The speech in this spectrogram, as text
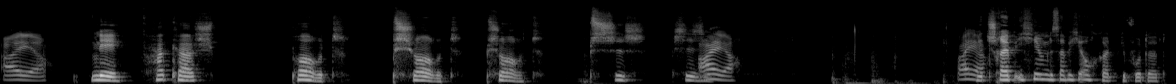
Ah ja. Nee, Hackersport. Pschort. Pschort. Pschisch. Pschisch. Ah ja. Ah ja. Jetzt schreibe ich ihm, das habe ich auch gerade gefuttert.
